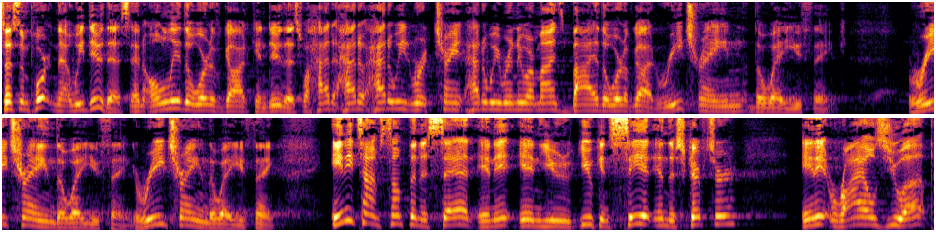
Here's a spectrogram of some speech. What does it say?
So it's important that we do this, and only the Word of God can do this. Well, how do, how do, how do, we, retrain, how do we renew our minds? By the Word of God. Retrain the way you think. Retrain the way you think. Retrain the way you think. Anytime something is said and, it, and you, you can see it in the Scripture, and it riles you up,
